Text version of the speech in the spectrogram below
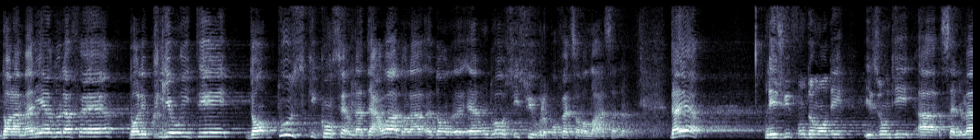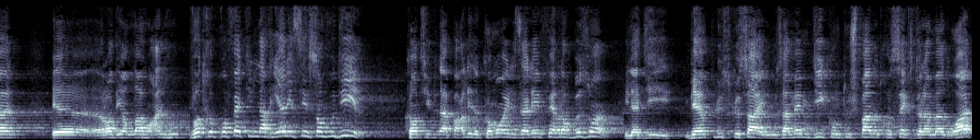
dans la manière de la faire, dans les priorités, dans tout ce qui concerne la da'wah, euh, on doit aussi suivre le prophète sallallahu alayhi wa sallam. D'ailleurs, les juifs ont demandé, ils ont dit à Salman, euh, anhu, votre prophète, il n'a rien laissé sans vous dire quand il a parlé de comment ils allaient faire leurs besoins. Il a dit bien plus que ça. Il nous a même dit qu'on ne touche pas notre sexe de la main droite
